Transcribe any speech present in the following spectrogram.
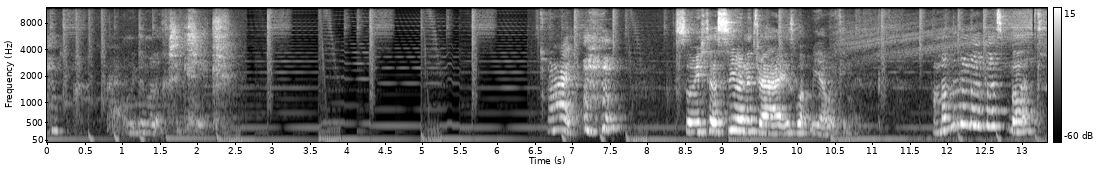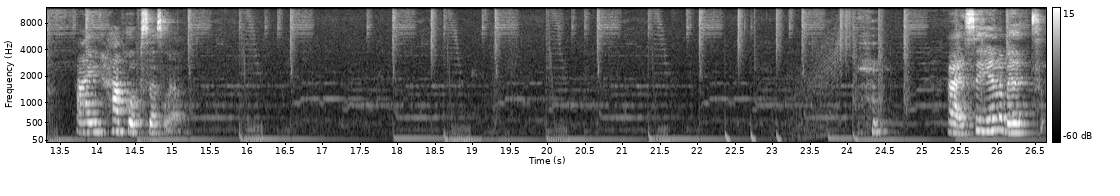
Alright, so we shall see when it dries what we are working with. I'm a little nervous, but I have hopes as well. Alright, see you in a bit.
